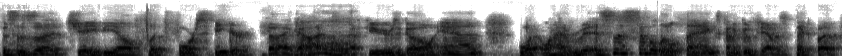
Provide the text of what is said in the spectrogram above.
this is a JBL Flip 4 speaker that I got oh. a few years ago. And what, what I really, it's a simple little thing. It's kind of goofy to have as a pick, but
